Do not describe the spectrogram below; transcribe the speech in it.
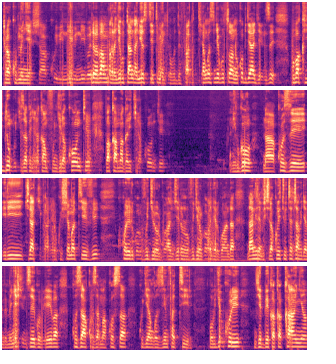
turakumenyesha ko ibi n'ibi n'ibi. Wenda bampamagara njye gutanga niyo statement of the fact cyangwa se njye gusobanura uko byagenze bo bakidumbukiza bakagenda bakamfungira konte bakampagarikira konte. Nibwo nakoze iri kiriya kiganiro ku ishema tv kuko ni rwo ruvugiro rwanjye ni uruvugiro rw'abanyarwanda. Ndangije mbishyira kuri twitter nshaka kugira ngo mbimenyeshe inzego bireba ko zakoze amakosa kugira ngo zimfatire. Mu by'ukuri njye beka aka kanya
